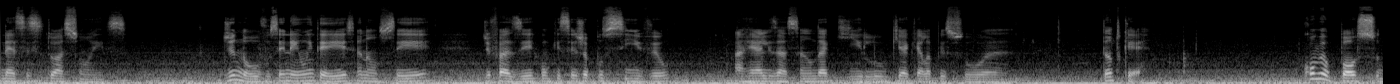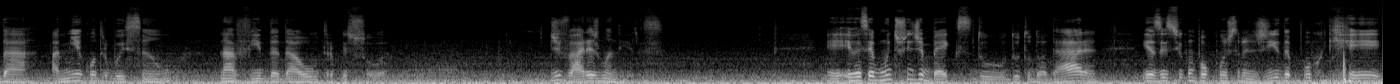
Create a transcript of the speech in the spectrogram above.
nessas situações. De novo, sem nenhum interesse a não ser de fazer com que seja possível a realização daquilo que aquela pessoa tanto quer. Como eu posso dar a minha contribuição na vida da outra pessoa? De várias maneiras. É, eu recebo muitos feedbacks do, do Tudodara e às vezes fico um pouco constrangida porque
